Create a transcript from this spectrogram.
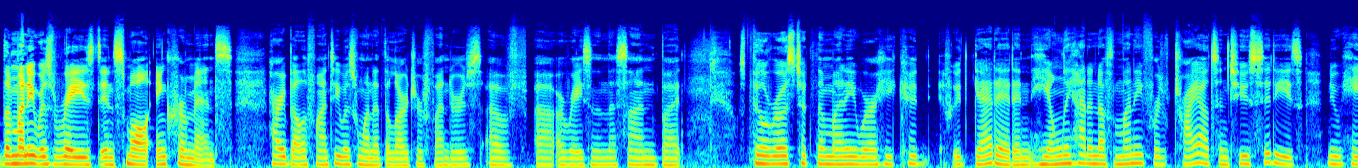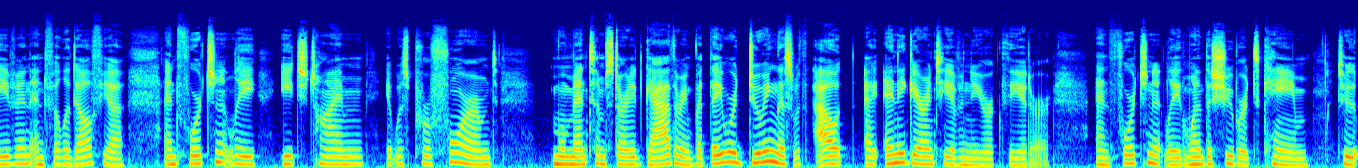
the money was raised in small increments. Harry Belafonte was one of the larger funders of uh, A Raisin in the Sun, but Phil Rose took the money where he could could get it, and he only had enough money for tryouts in two cities, New Haven and Philadelphia. And fortunately, each time it was performed, momentum started gathering. But they were doing this without any guarantee of a New York theater. And fortunately, one of the Shuberts came to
